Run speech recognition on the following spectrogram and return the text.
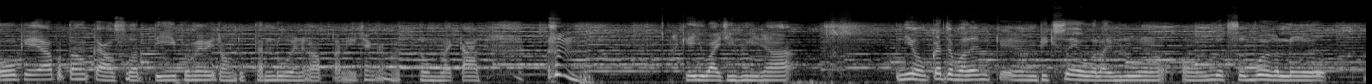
โอเคครับก็ต้องกล่าวสวัสดีพ่อแม่พี่น้องทุกท่านด้วยนะครับ ตอนนี้ท่านกำลังชมรายการ KUI TV นะฮะนี่ผมก็จะมาเล่นเกมพิกเซลอะไรไม่รู้นะอ๋อเลือกเซิร์ฟเวอร์กันเลย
